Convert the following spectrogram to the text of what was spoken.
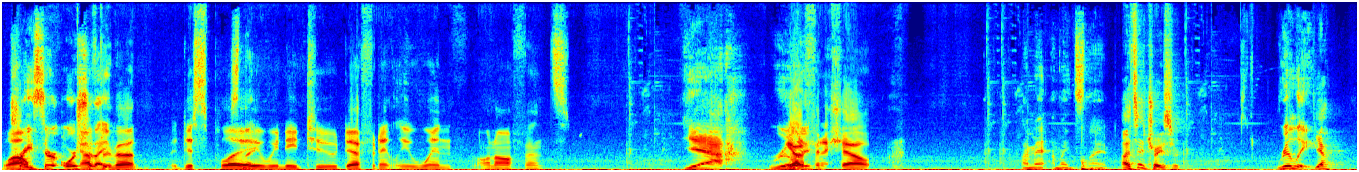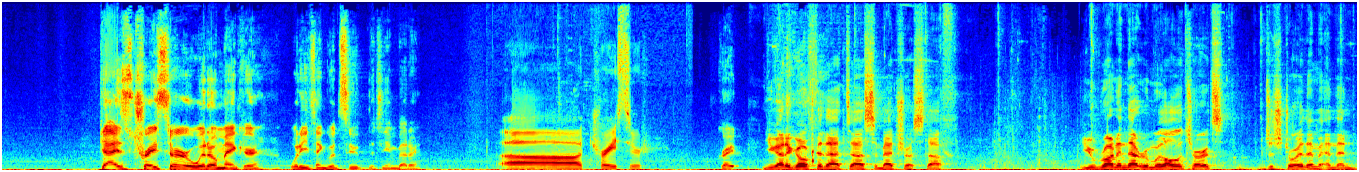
Well, Tracer, or should After I? that, display, Snipe. we need to definitely win on offense. Yeah, We really. gotta finish out. I might, I might snipe. I'd say Tracer. Really? Yeah. Guys, Tracer or Widowmaker? What do you think would suit the team better? Uh, Tracer. Great. You got to go for that uh, Symmetra stuff. You run in that room with all the turrets, destroy them, and then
